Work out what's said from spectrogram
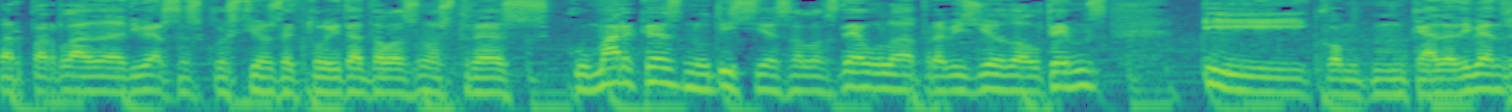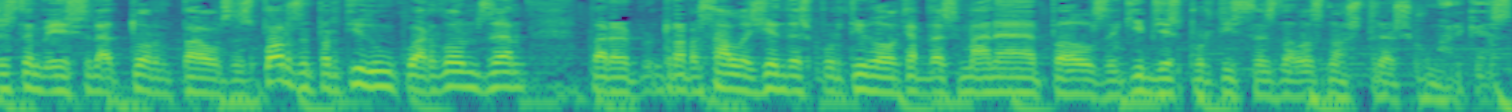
per parlar de diverses qüestions d'actualitat de les nostres comarques, notícies a les 10, la previsió del temps, i com cada divendres també serà torn pels esports a partir d'un quart d'onze per repassar l'agenda esportiva del cap de setmana pels equips i esportistes de les nostres comarques.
